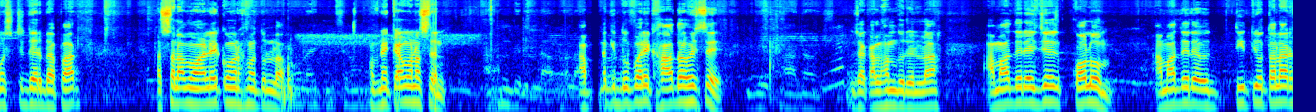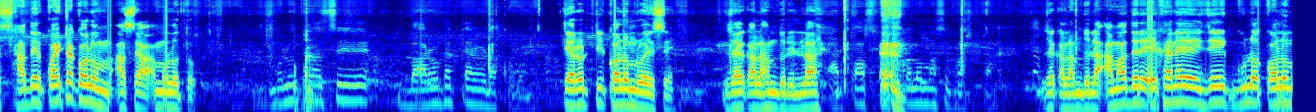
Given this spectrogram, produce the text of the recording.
মসজিদের ব্যাপার। আসসালামু আলাইকুম রহমতুল্লাহ। আপনি কেমন আছেন? ভালো দুপুরে খাওয়া দাওয়া হয়েছে। যাক আলহামদুলিল্লাহ। আমাদের এই যে কলম আমাদের তৃতীয় তলার ছাদের কয়টা কলম আছে মূলত? মূলত আছে বারোটা তেরোটা কলম। তেরোটি কলম রয়েছে। যাক আলহামদুলিল্লাহ। আর পাঁচটা কলম আছে পাঁচটা। যাক আলহামদুলিল্লাহ। আমাদের এখানে এই যেগুলো কলম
